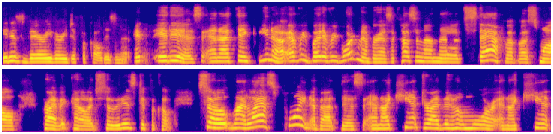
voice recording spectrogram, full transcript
it is very very difficult isn't it? it it is and i think you know everybody every board member has a cousin on the staff of a small private college so it is difficult so my last point about this and i can't drive it home more and i can't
